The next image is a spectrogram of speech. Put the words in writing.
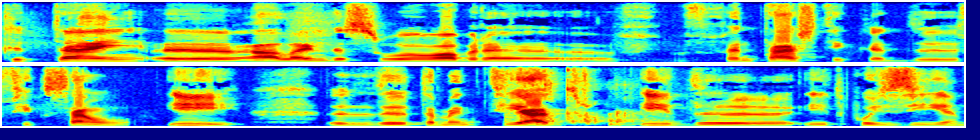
que tem, uh, além da sua obra fantástica de ficção e de, também de teatro e de, e de poesia,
